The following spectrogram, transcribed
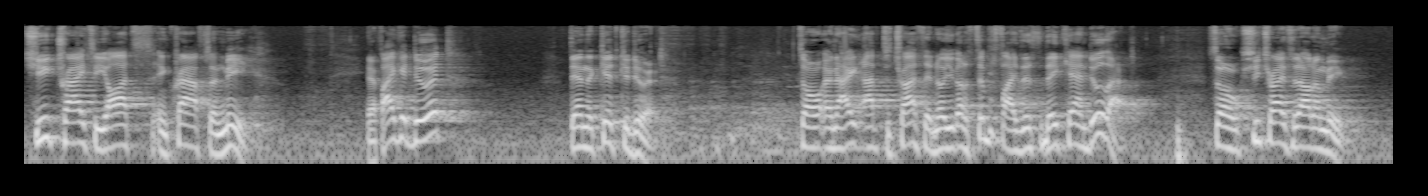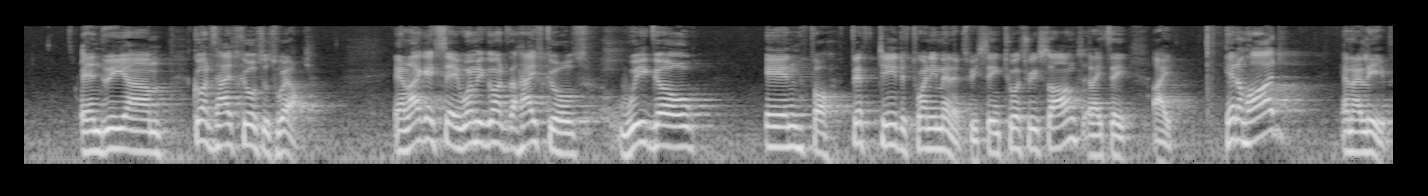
she tries the arts and crafts on me. If I could do it, then the kids could do it. So, and I have to try to say, no, you got to simplify this. They can't do that. So she tries it out on me. And we um, go into high schools as well. And like I say, when we go into the high schools, we go in for 15 to 20 minutes. We sing two or three songs, and I say, I hit them hard, and I leave.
